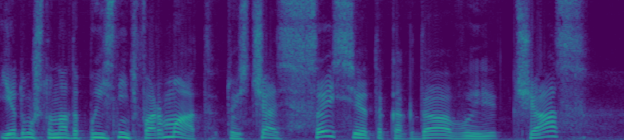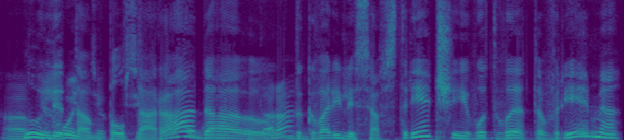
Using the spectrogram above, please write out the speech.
я думаю, что надо пояснить формат. То есть часть сессии это когда вы час э, ну или там полтора, да, полтора. договорились о встрече, и вот в это время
